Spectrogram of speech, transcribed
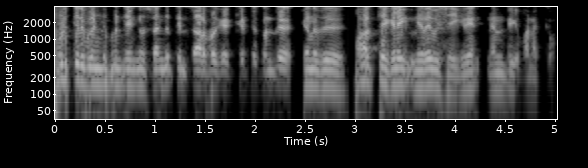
முடித்திட வேண்டும் என்று எங்கள் சங்கத்தின் சார்பாக கேட்டுக்கொண்டு எனது வார்த்தைகளை நிறைவு செய்கிறேன். நன்றி வணக்கம்.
